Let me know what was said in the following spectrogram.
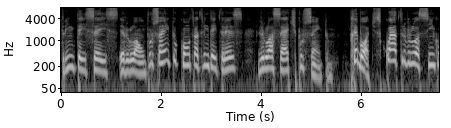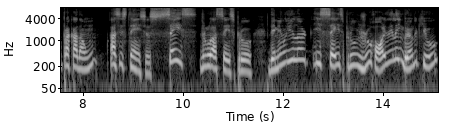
36,1% contra 33,7%. Rebotes, 4,5 para cada um, assistências 6,6 para o Damian Lillard e 6 para o Drew Holiday. Lembrando que o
